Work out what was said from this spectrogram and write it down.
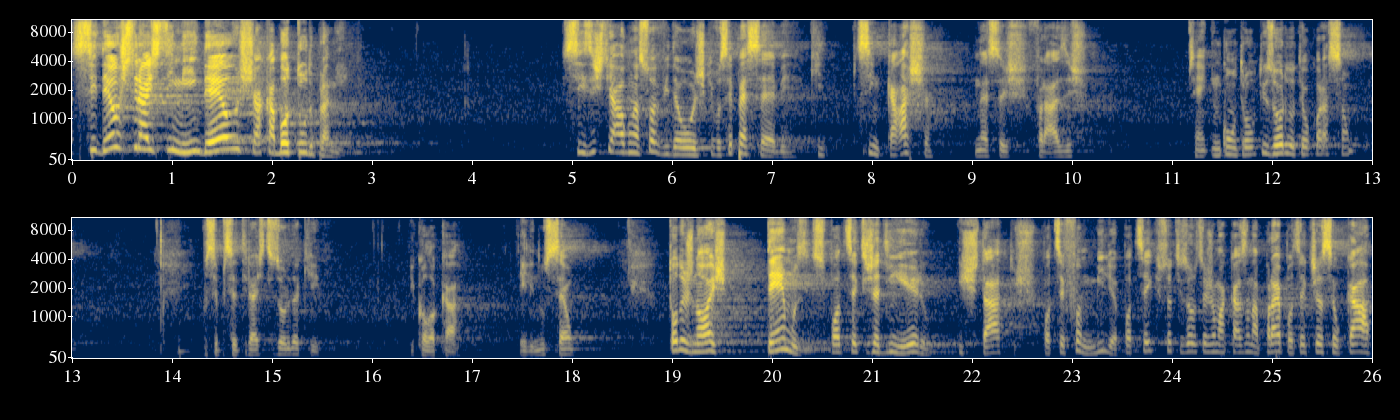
Se Deus tirar isso de mim, Deus acabou tudo para mim. Se existe algo na sua vida hoje que você percebe que se encaixa nessas frases, você encontrou o tesouro do teu coração. Você precisa tirar esse tesouro daqui e colocar ele no céu. Todos nós temos isso. Pode ser que seja dinheiro, status, pode ser família, pode ser que o seu tesouro seja uma casa na praia, pode ser que seja seu carro,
